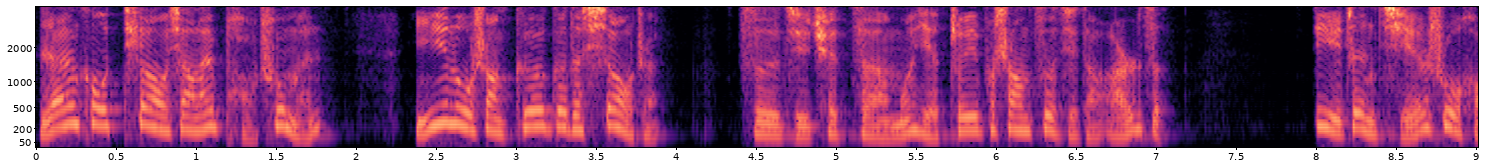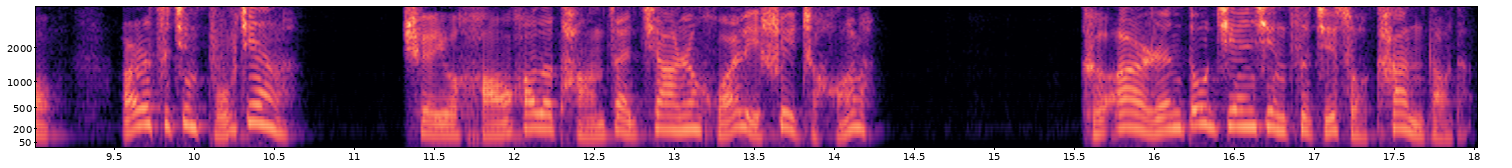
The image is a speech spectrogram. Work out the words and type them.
然后跳下来跑出门，一路上咯咯的笑着，自己却怎么也追不上自己的儿子。地震结束后，儿子竟不见了，却又好好的躺在家人怀里睡着了。可二人都坚信自己所看到的。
